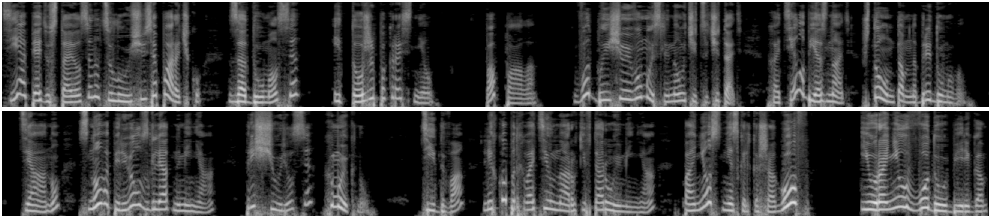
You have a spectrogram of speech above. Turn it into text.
Ти опять уставился на целующуюся парочку, задумался и тоже покраснел. Попало. Вот бы еще его мысли научиться читать. Хотела бы я знать, что он там напридумывал. Тиану снова перевел взгляд на меня, прищурился, хмыкнул. Ти-2 легко подхватил на руки вторую меня, понес несколько шагов и уронил в воду у берега.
